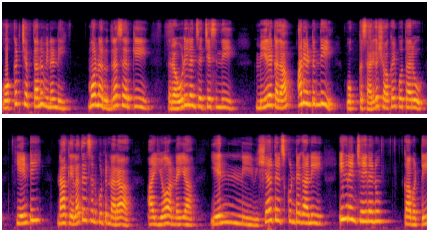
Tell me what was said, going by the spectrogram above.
ఒక్కటి చెప్తాను వినండి. మొన్న రుద్ర సార్కి రౌడీలను సెట్ చేసింది మీరే కదా అని అంటుంది. ఒక్కసారిగా షాక్ అయిపోతారు. ఏంటి? నాకెలా తెలుసు అనుకుంటున్నారా అయ్యో అన్నయ్య ఎన్ని విషయాలు తెలుసుకుంటే కానీ ఇది నేను చేయలేను. కాబట్టి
